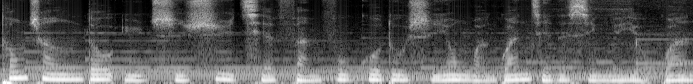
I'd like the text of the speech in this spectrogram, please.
通常都与持续且反复过度使用腕关节的行为有关，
